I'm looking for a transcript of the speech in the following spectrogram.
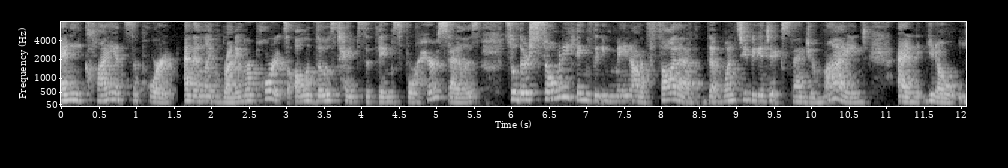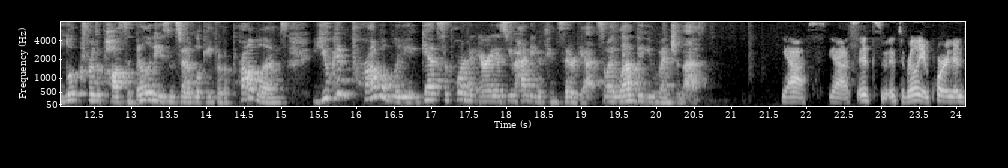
any client support, and then like running reports, all of those types of things for hairstylists. So there's so many things that you may not have thought of that once you begin to expand your mind and you know look for the possibilities instead of looking for the problems you can probably get support in areas you hadn't even considered yet. So i love that you mentioned that. Yes yes. It's it's really important. And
